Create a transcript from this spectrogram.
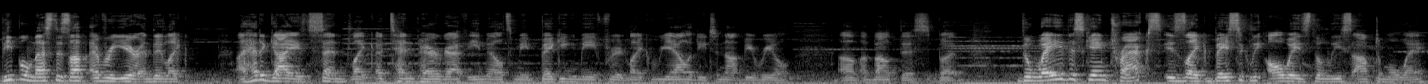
people mess this up every year and they like I had a guy send like a 10 paragraph email to me begging me for like reality to not be real um, about this, but the way this game tracks is like basically always the least optimal way.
